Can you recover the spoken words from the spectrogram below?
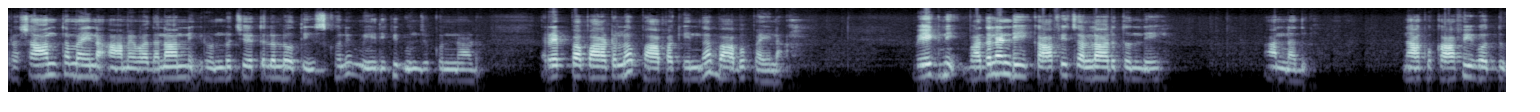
ప్రశాంతమైన ఆమె వదనాన్ని రెండు చేతులలో తీసుకొని మీదికి గుంజుకున్నాడు. రెప్పపాటులో పాప కింద బాబు పైన. వేగ్ని వదలండి కాఫీ చల్లారుతుంది అన్నది. నాకు కాఫీ వద్దు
